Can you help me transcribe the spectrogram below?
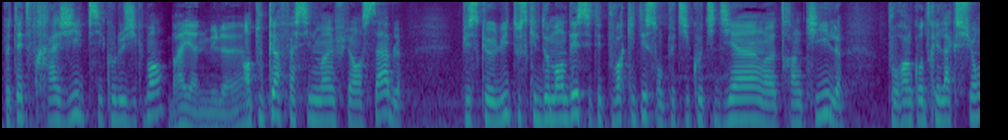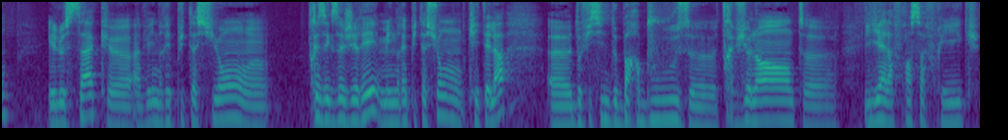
peut-être fragile psychologiquement. Brian Muller. En tout cas facilement influençable, puisque lui, tout ce qu'il demandait, c'était de pouvoir quitter son petit quotidien euh, tranquille pour rencontrer l'action et le SAC euh, avait une réputation très exagérée, mais une réputation qui était là, euh, d'officine de barbouze, très violente, liée à la France-Afrique.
